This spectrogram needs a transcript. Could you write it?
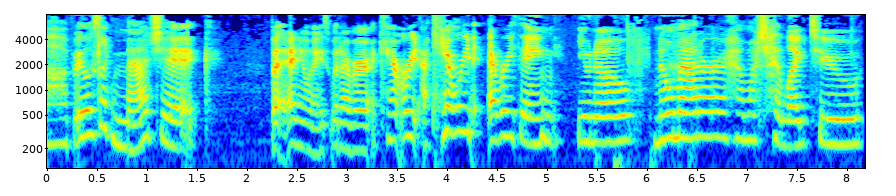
uh, but it looks like magic. But anyways, whatever. I can't read. I can't read everything, you know. No matter how much I like to.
